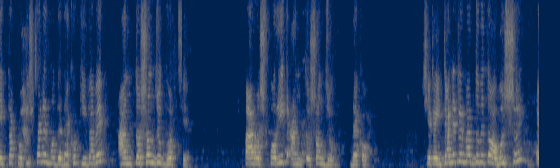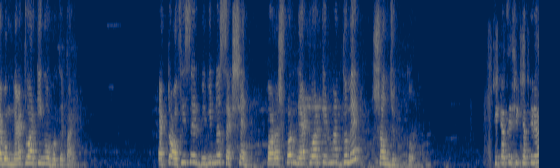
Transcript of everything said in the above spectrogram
একটা প্রতিষ্ঠানের মধ্যে দেখো কীভাবে আন্তঃসংযোগ ঘটছে। পারস্পরিক আন্তঃসংযোগ, দেখো। সেটা ইন্টারনেটের মাধ্যমে তো অবশ্যই এবং নেটওয়ার্কিংও হতে পারে। একটা অফিসের বিভিন্ন সেকশন পরস্পর নেটওয়ার্কের মাধ্যমে সংযুক্ত। ঠিক আছে, শিক্ষার্থীরা?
